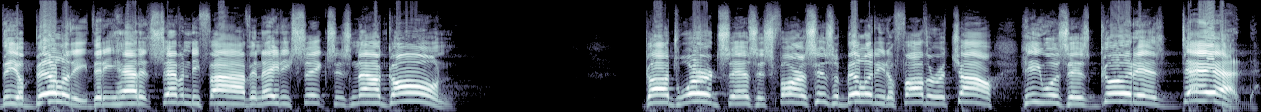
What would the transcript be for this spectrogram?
the ability that he had at 75 and 86 is now gone. God's word says, as far as his ability to father a child, he was as good as dead.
